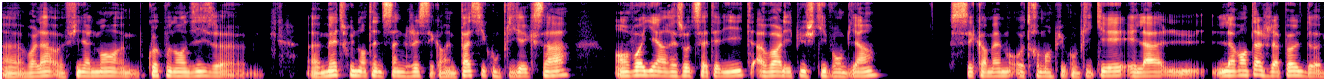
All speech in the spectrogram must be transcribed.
Euh, voilà, euh, finalement, euh, quoi qu'on en dise, mettre une antenne 5G, c'est quand même pas si compliqué que ça. Envoyer un réseau de satellites, avoir les puces qui vont bien, c'est quand même autrement plus compliqué. Et là, l'avantage d'Apple de,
